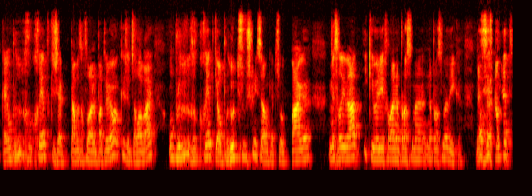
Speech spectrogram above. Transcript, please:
Okay? Um produto recorrente, que já estavas a falar no Patreon, que a gente já lá vai, um produto recorrente, que é o produto de subscrição, que é a pessoa que paga mensalidade e que eu irei falar na próxima, na próxima dica. Mas, okay. essencialmente,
